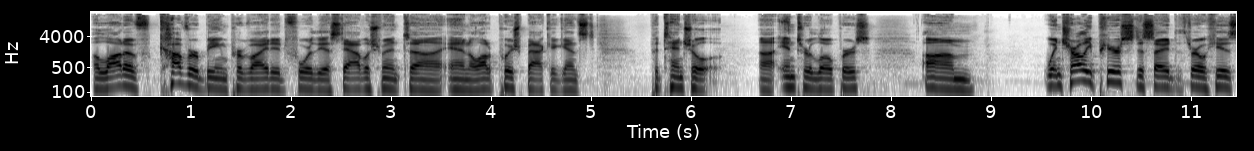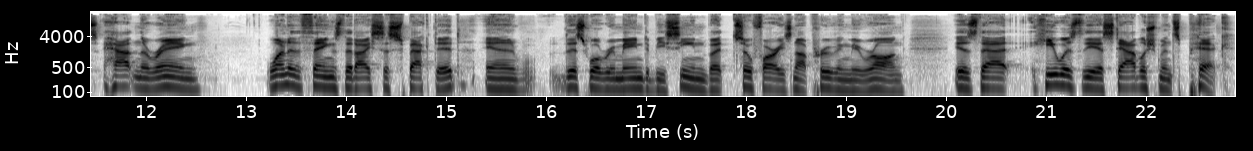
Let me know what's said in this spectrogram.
a lot of cover being provided for the establishment, uh, and a lot of pushback against potential uh, interlopers. Um, when Charlie Pierce decided to throw his hat in the ring, one of the things that I suspected, and this will remain to be seen, but so far he's not proving me wrong, is that he was the establishment's pick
